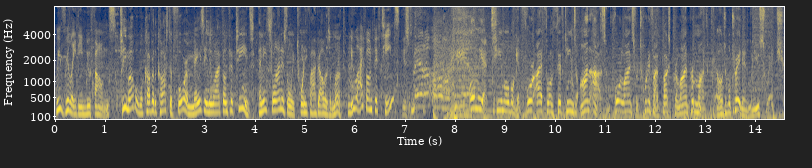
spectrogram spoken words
We really need new phones. T-Mobile will cover the cost of four amazing new iPhone 15s, and each line is only $25 a month. New iPhone 15s? Only at T-Mobile get four iPhone 15s on us and four lines for 25 bucks per line per month with eligible trade-in when you switch.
